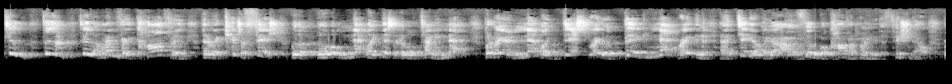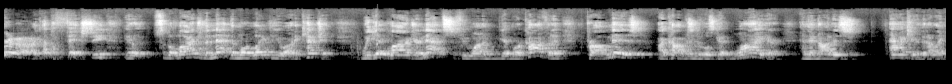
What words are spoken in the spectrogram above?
doo, doo, doo. I'm not even very confident that I'm going to catch a fish with a, with a, little net like this, like a little tiny net. But if I got a net like this, right, with a big net, right, and, and I take it, I'm like, ah, I feel a little more confident. I'm probably going to get the fish now. I got the fish. See, you know, so the larger the net, the more likely you are to catch it. We get larger nets if we want to get more confident. The problem is our confidence intervals get wider and they're not as accurate. They're not like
